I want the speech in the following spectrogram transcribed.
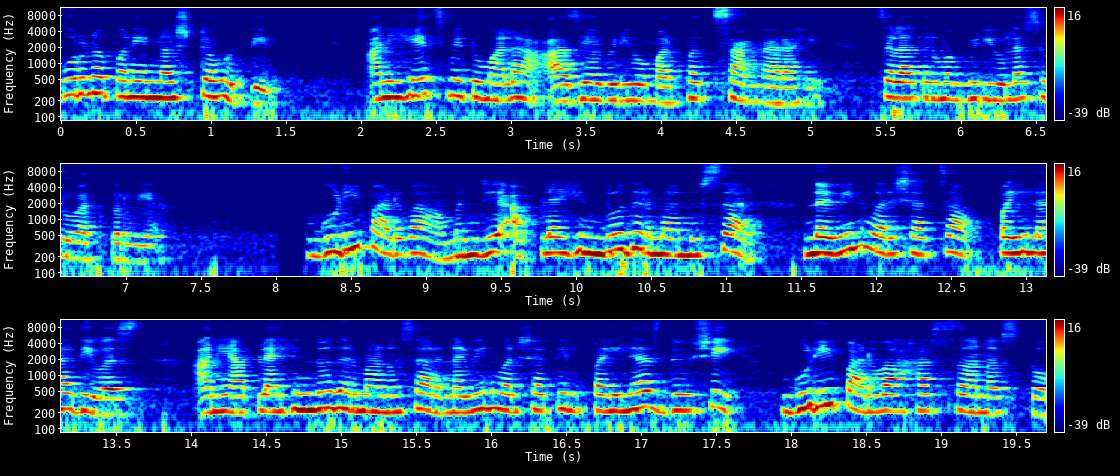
पूर्णपणे नष्ट होतील. आणि हेच मी तुम्हाला आज या व्हिडिओमार्फत सांगणार आहे. चला तर मग व्हिडिओला सुरुवात करूया. गुढीपाडवा म्हणजे आपल्या हिंदू धर्मानुसार नवीन वर्षाचा पहिला दिवस. आणि आपल्या हिंदू धर्मानुसार नवीन वर्षातील पहिल्याच दिवशी गुढीपाडवा हा सण असतो.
